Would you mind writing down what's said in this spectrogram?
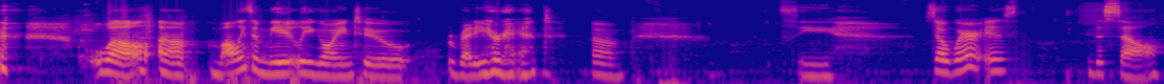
well, um, Molly's immediately going to ready her hand. Um, let's see. So where is the cell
